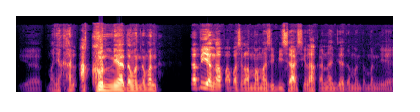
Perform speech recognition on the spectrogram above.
ya kebanyakan akun ya teman-teman. Tapi ya nggak apa-apa selama masih bisa silahkan aja teman-teman ya.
